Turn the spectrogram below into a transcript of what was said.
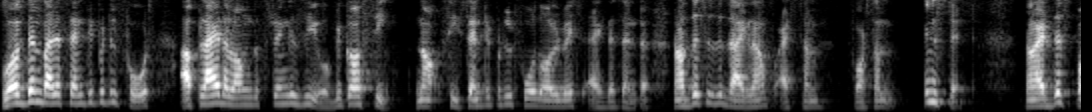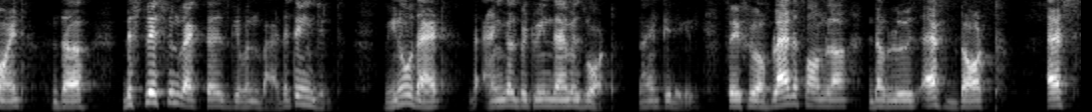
Work done by the centripetal force applied along the string is zero because see now see centripetal force always act as center. Now this is the diagram at some for some instant. Now at this point the displacement vector is given by the tangent. We know that the angle between them is what? 90 degree. So if you apply the formula W is F dot S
